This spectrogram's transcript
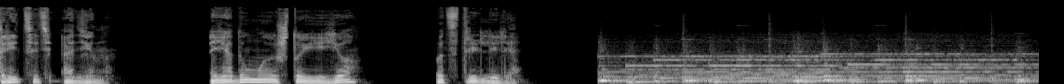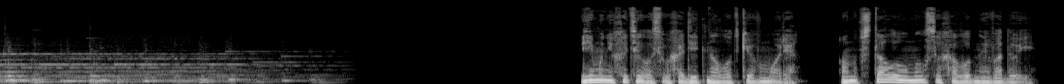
31. Я думаю, что ее подстрелили. Ему не хотелось выходить на лодке в море. Он встал и умылся холодной водой.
